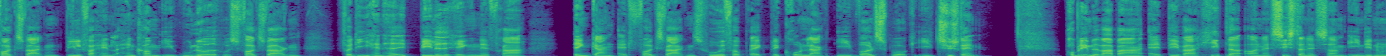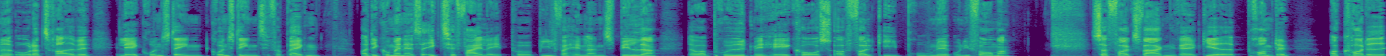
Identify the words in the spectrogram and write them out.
Volkswagen bilforhandler, han kom i unåde hos Volkswagen, fordi han havde et billede hængende fra dengang, at Volkswagens hovedfabrik blev grundlagt i Wolfsburg i Tyskland. Problemet var bare, at det var Hitler og nazisterne, som i 1938 lagde grundstenen, grundstenen til fabrikken, og det kunne man altså ikke tage fejl af på bilforhandlerens billeder, der var prydet med hagekors og folk i brune uniformer. Så Volkswagen reagerede prompte og kottede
